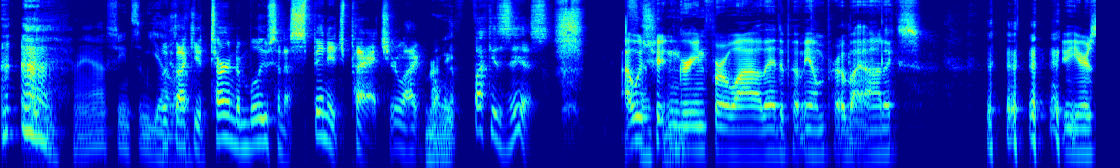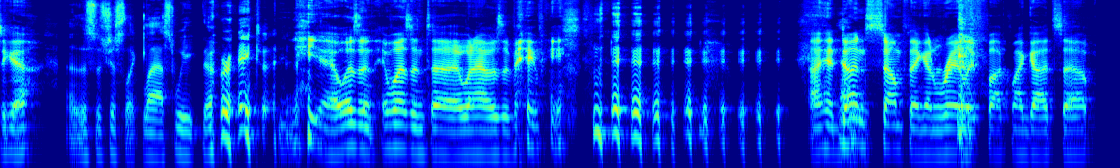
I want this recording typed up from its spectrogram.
yeah, I've seen some yellow. Looked like you turned them loose in a spinach patch. You're like, what the fuck is this? I was shitting green for a while. They had to put me on probiotics a few years ago. Uh, this was just like last week, though, right? Yeah, it wasn't. It wasn't uh, when I was a baby. I had done something and really fucked my guts up.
